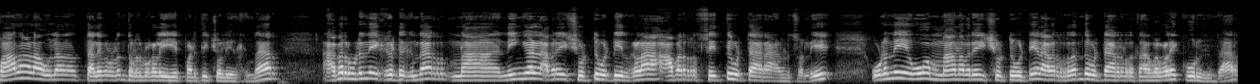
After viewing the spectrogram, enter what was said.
பாதாள உலக தலைவருடன் தொடர்புகளை ஏற்படுத்தி சொல்லியிருக்கின்றார். அவர் உடனே கேட்டுக்கின்றார் நான் நீங்கள் அவரை சுட்டு விட்டீர்களா அவர் செத்து விட்டாரான்னு சொல்லி உடனே ஓம் நான் அவரை சுட்டு விட்டேன் அவர் இறந்து விட்டார் என்ற தகவல்களை கூறுகின்றார்.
